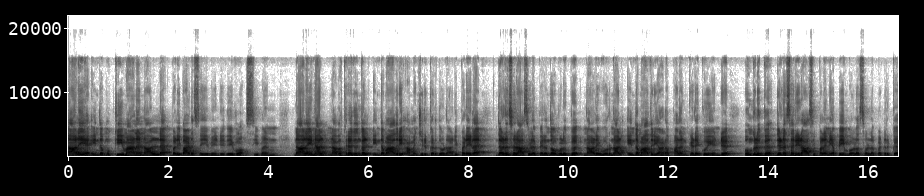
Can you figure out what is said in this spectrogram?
நாளைய இந்த முக்கியமான நாளில் வழிபாடு செய்ய வேண்டிய தெய்வம் சிவன். நாளை நாள் நவக்கிரகங்கள் இந்த மாதிரி அமைஞ்சிருக்கிறதோட அடிப்படையில் தனுசு ராசியில் பிறந்தவங்களுக்கு நாளை ஒரு நாள் எந்த மாதிரியான பலன் கிடைக்கும் என்று உங்களுக்கு தினசரி ராசி பலன் எப்பயும் போல சொல்லப்பட்டிருக்கு.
